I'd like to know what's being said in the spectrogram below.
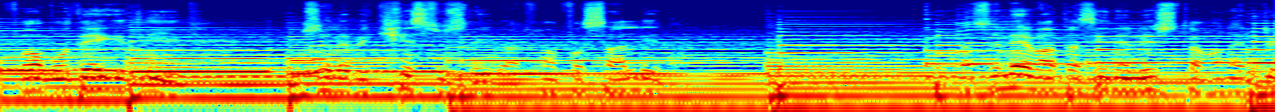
fra vårt eget liv, og så Kristus Kristuslivet framfor selvlivet? Han som lever etter sine lyster, han er død.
